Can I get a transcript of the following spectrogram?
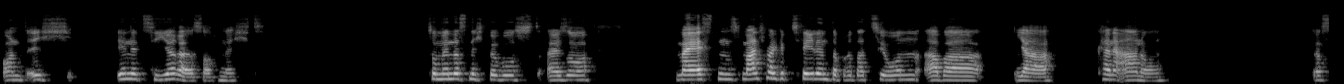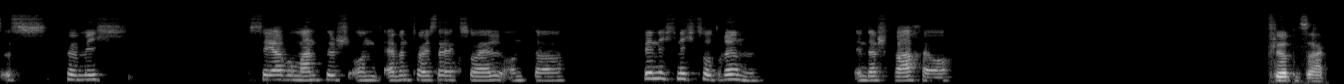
und ich initiiere es auch nicht. Zumindest nicht bewusst. Also meistens, manchmal gibt's Fehlinterpretationen, aber ja, keine Ahnung. Das ist für mich sehr romantisch und eventuell sexuell und da bin ich nicht so drin in der Sprache auch. Flirten sagen.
